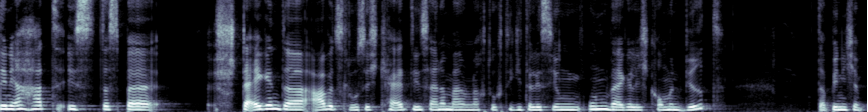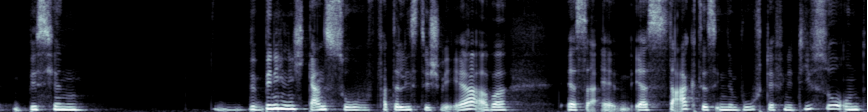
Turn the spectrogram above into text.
den er hat, ist, dass bei steigender Arbeitslosigkeit, die seiner Meinung nach durch Digitalisierung unweigerlich kommen wird, da bin ich ein bisschen, bin ich nicht ganz so fatalistisch wie er, aber er, er sagt es in dem Buch definitiv so und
